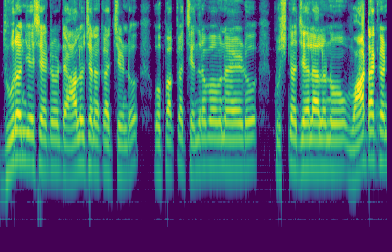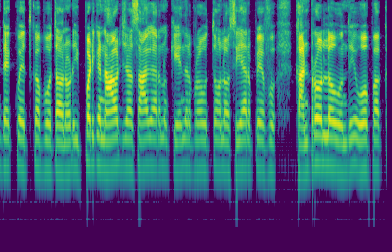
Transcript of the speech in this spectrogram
దూరం చేసేటువంటి ఆలోచనకు వచ్చిండో ఓ పక్క చంద్రబాబు నాయుడు కృష్ణ జలాలను వాటా కంటే ఎక్కువ ఎత్తుకపోతా ఉన్నాడు. ఇప్పటికే నాగార్జున సాగర్ను కేంద్ర ప్రభుత్వంలో సిఆర్పిఎఫ్ కంట్రోల్లో ఉంది. ఓ పక్క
